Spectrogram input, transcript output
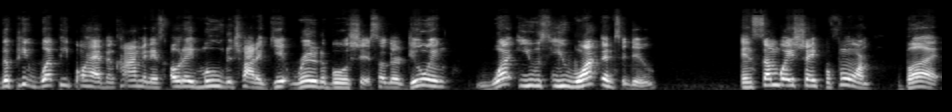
the pe- what people have in common is, oh, they move to try to get rid of the bullshit. So they're doing what you you want them to do, in some way, shape, or form. But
